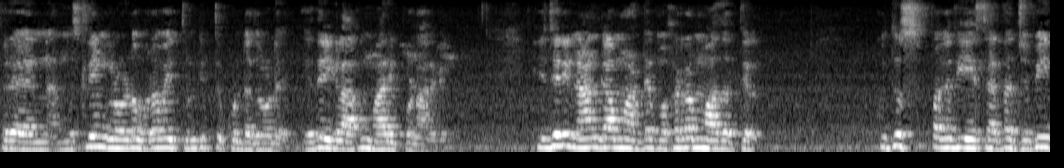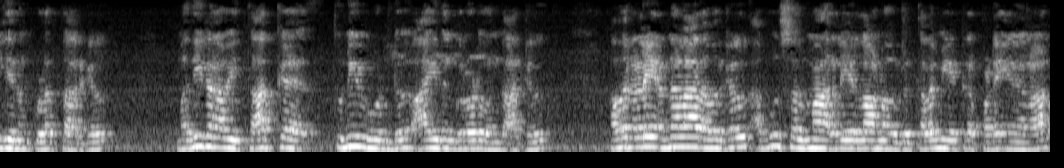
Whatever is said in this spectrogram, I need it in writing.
பிற முஸ்லீம்களோடு உறவை துண்டித்துக் கொண்டதோடு எதிரிகளாகவும் மாறிப்போனார்கள் ஹிஜரி நான்காம் ஆண்டு முஹர்ரம் மாதத்தில் குதுஸ் பகுதியை சேர்ந்த ஜுபீத் எனும் குலத்தார்கள் மதீனாவை தாக்க துணிவு கொண்டு ஆயுதங்களோடு வந்தார்கள். அவர்களை அன்னலார் அவர்கள் அபு சல்மா அலியல்லான் அவர்கள் தலைமையேற்ற படையினரால்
